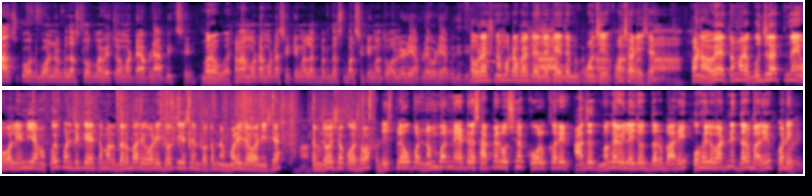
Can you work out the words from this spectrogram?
રાજકોટ ગોંડલ બધા સ્ટોરમાં વેચવા માટે આપણે આપી જ છે. બરોબર. ઘણા મોટા મોટા સિટીમાં લગભગ દસ બાર સિટીમાં તો ઓલરેડી આપણે ઓડી આપી દીધી છે. સૌરાષ્ટ્રના મોટા ભાગે જગ્યાએ તમે પહોંચી પહોંચાડી છે. પણ હવે તમારે ગુજરાત ને ઓલ ઇન્ડિયામાં કોઈ પણ જગ્યાએ તમારે દરબારી વડી જોતી હશે ને તો તમને મળી જવાની છે. તમે જોઈ શકો છો. ડિસ્પ્લે ઉપર નંબર ને એડ્રેસ આપેલું છે. કોલ કરીને આજે જ મગાવી લેજો દરબારી કોહિલવાડની દરબારી વડી.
